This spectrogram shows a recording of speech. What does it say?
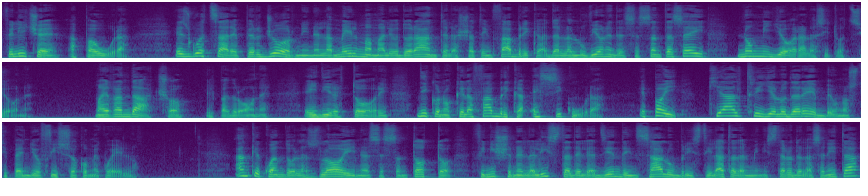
Felice ha paura e sguazzare per giorni nella melma maleodorante lasciata in fabbrica dall'alluvione del 66 non migliora la situazione. Ma il randaccio, il padrone, e i direttori dicono che la fabbrica è sicura e poi chi altri glielo darebbe uno stipendio fisso come quello? Anche quando la SLOI nel 68 finisce nella lista delle aziende insalubri stilata dal Ministero della Sanità,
